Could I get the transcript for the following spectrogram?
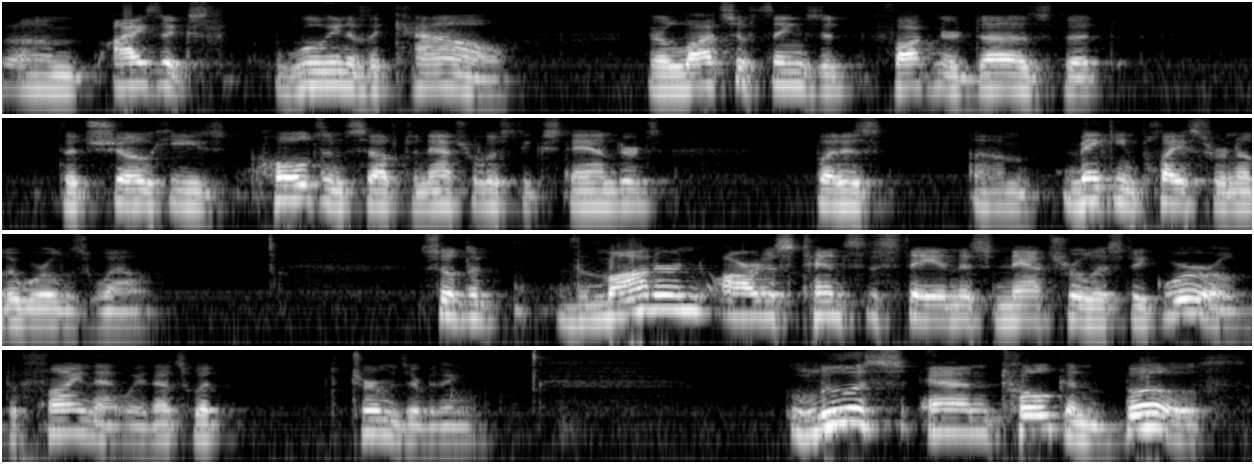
um, Isaac's wooing of the cow. There are lots of things that Faulkner does that that show he holds himself to naturalistic standards, but is um, making place for another world as well. So the the modern artist tends to stay in this naturalistic world, defined that way. That's what determines everything. Lewis and Tolkien both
